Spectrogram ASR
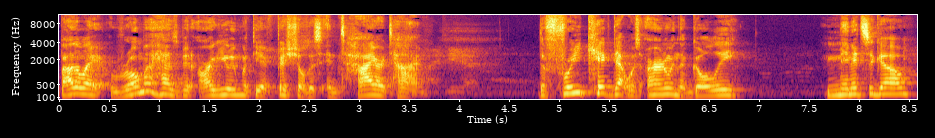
By the way, Roma has been arguing with the official this entire time. The free kick that was earned when the goalie minutes ago,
